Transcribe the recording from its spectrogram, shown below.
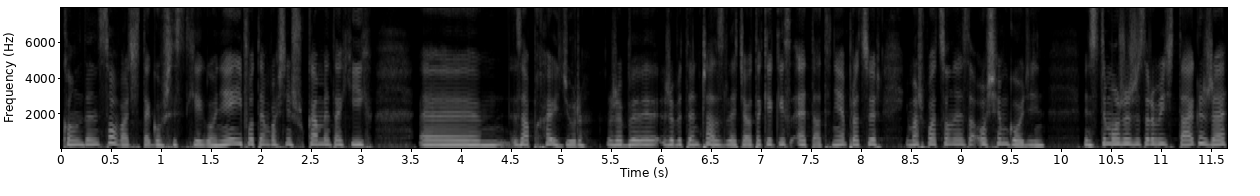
kondensować tego wszystkiego, nie? I potem właśnie szukamy takich e, zapchaj dziur, żeby, żeby ten czas zleciał. Tak jak jest etat, nie? Pracujesz i masz płacone za 8 godzin, więc ty możesz zrobić tak, że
